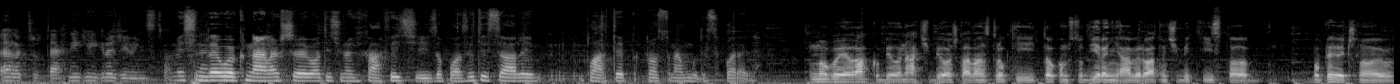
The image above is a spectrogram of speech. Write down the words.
elektrotehnike i građevinstva. Mislim da je uvek najlakše otići u neki kafić i zaposliti se, ali plate prosto ne mogu da se porede mnogo je lako bilo naći bilo šta van struki i tokom studiranja, a verovatno će biti isto poprilično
